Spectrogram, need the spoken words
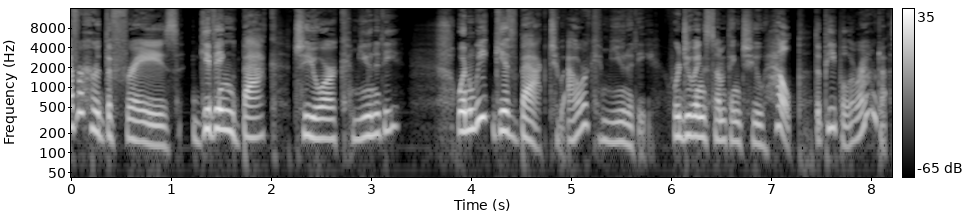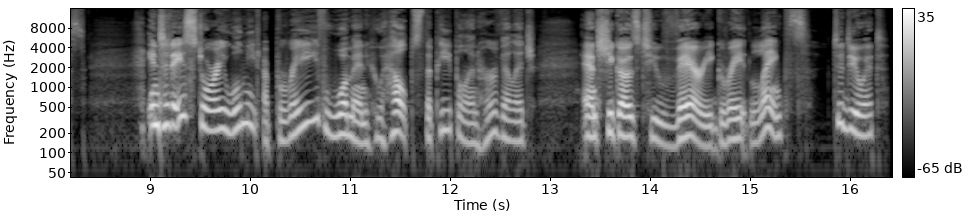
Ever heard the phrase, giving back to your community? When we give back to our community, we're doing something to help the people around us. In today's story, we'll meet a brave woman who helps the people in her village, and she goes to very great lengths to do it.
